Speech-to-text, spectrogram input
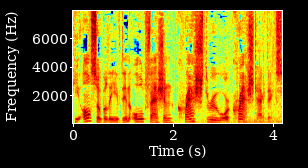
He also believed in old-fashioned crash-through or crash tactics.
